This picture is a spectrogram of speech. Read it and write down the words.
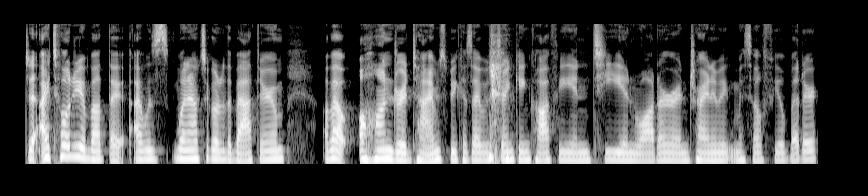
d- I told you about the I was went out to go to the bathroom about a hundred times because I was drinking coffee and tea and water and trying to make myself feel better.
